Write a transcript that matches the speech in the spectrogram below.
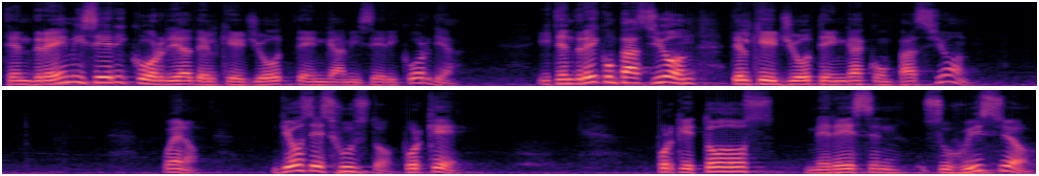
tendré misericordia del que yo tenga misericordia, y tendré compasión del que yo tenga compasión. Bueno, Dios es justo. ¿Por qué? Porque todos merecen su juicio.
